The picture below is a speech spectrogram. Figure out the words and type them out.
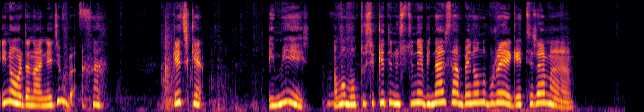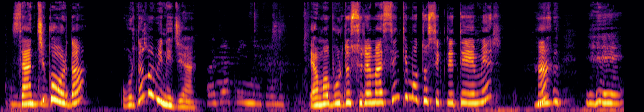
İn oradan anneciğim. Geç ki. Emir. Ama motosikletin üstüne binersen ben onu buraya getiremem. Sen çık orada. Orada mı bineceksin? Orada bineceğim. E ama burada süremezsin ki motosikleti Emir. Ha?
